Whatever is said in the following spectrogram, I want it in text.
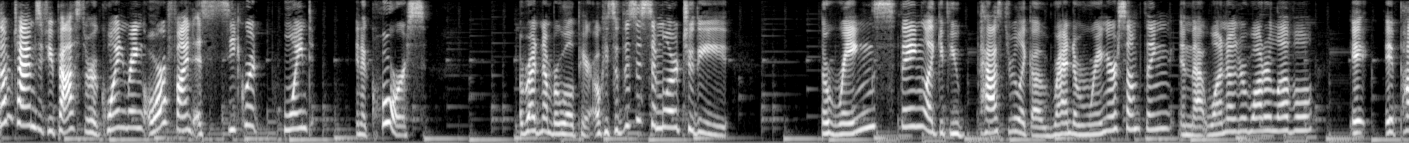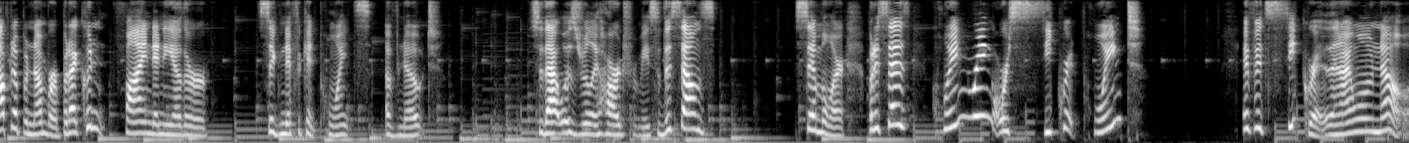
Sometimes if you pass through a coin ring or find a secret point in a course, a red number will appear. Okay, so this is similar to the the rings thing. Like if you pass through like a random ring or something in that one underwater level, it, it popped up a number, but I couldn't find any other significant points of note. So that was really hard for me. So this sounds similar, but it says coin ring or secret point? If it's secret, then I won't know.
